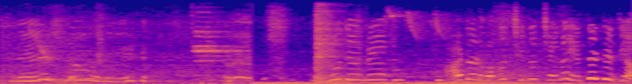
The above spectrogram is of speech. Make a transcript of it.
ಪ್ಲೀಸ್ ನೋಡಿ ಹೌದೇನ್ರಿ ಆಟ ಆಡುವಾಗ ಚಿನ್ನ ಚೈನ ಎತ್ತಿಟ್ಟಿದ್ಯಾ?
